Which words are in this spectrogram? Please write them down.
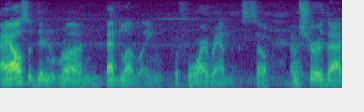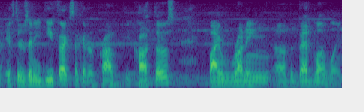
I also didn't run bed leveling before I ran this. So I'm sure that if there's any defects, I could have probably caught those by running uh, the bed leveling.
